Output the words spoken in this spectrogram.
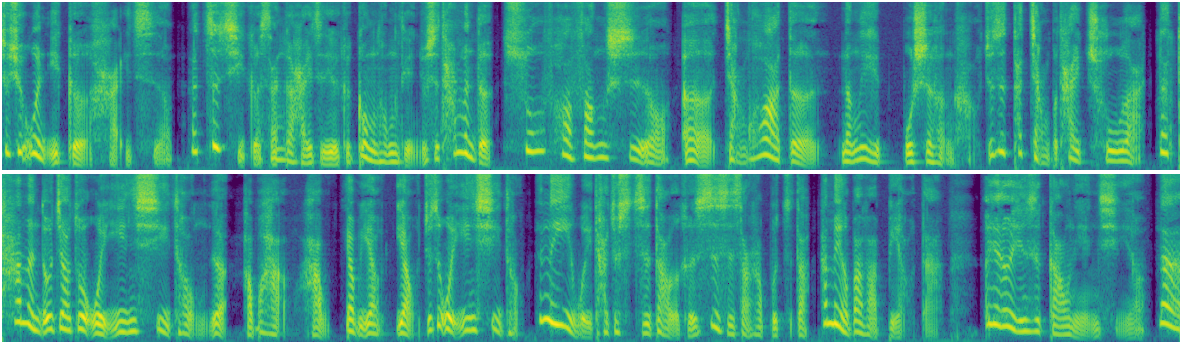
就去问一个孩子哦。那这几个三个孩子有一个共同点，就是他们的说话方式哦，呃，讲话的能力不是很好，就是他讲不太出来。那他们都叫做尾音系统的，好不好？好，要不要？要，就是尾音系统。你以为他就是知道了，可是事实上他不知道，他没有办法表达。而且都已经是高年级哦。那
